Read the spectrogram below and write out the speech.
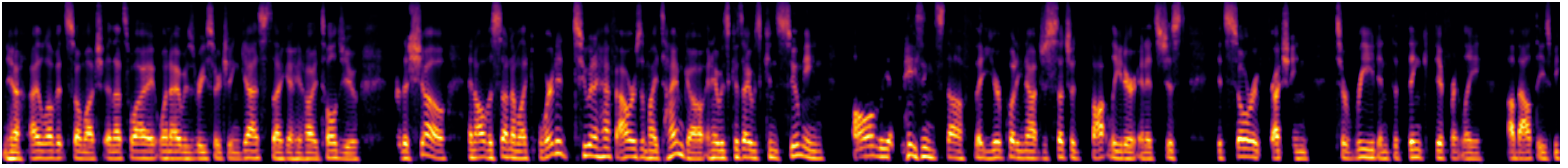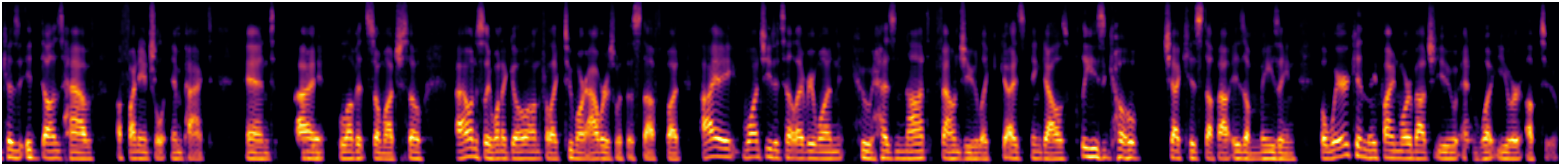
Yeah, I love it so much. And that's why when I was researching guests, like how I told you for the show, and all of a sudden I'm like, where did two and a half hours of my time go? And it was because I was consuming all the amazing stuff that you're putting out, just such a thought leader. And it's just, it's so refreshing to read and to think differently about these because it does have a financial impact. And I love it so much. So I honestly want to go on for like two more hours with this stuff, but I want you to tell everyone who has not found you, like guys and gals, please go check his stuff out. Is amazing. But where can they find more about you and what you're up to?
